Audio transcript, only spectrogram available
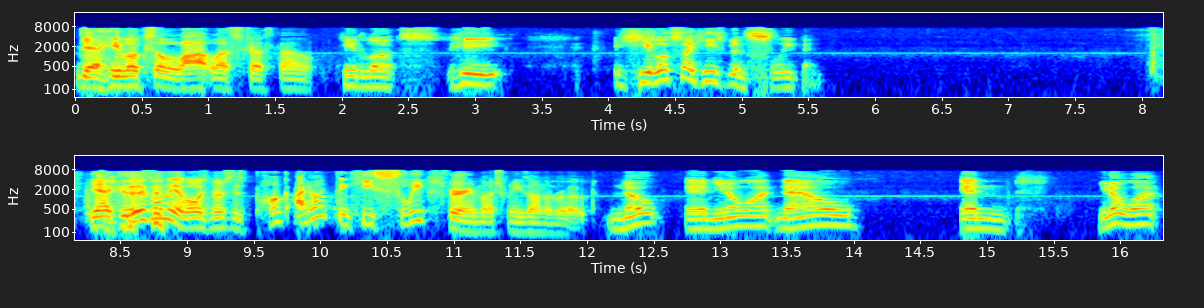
Yeah, he looks a lot less stressed out. He looks he he looks like he's been sleeping. Yeah, because there's one thing I've always noticed is Punk. I don't think he sleeps very much when he's on the road. Nope. And you know what? Now, and you know what?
